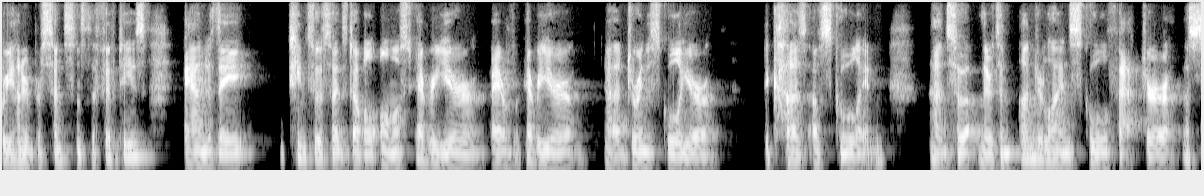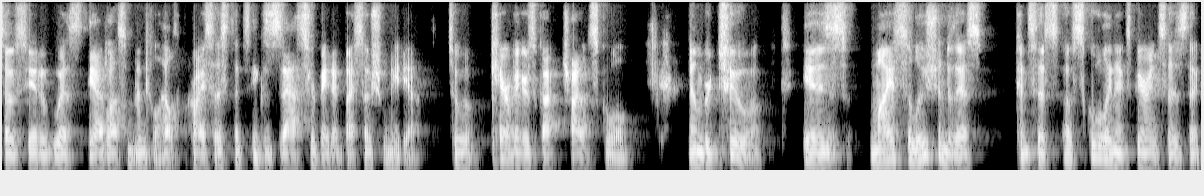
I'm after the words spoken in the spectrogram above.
300% since the 50s, and they teen suicides double almost every year, every, year uh, during the school year because of schooling. And so there's an underlying school factor associated with the adolescent mental health crisis that's exacerbated by social media. So Care Bears got child school. Number two is my solution to this consists of schooling experiences that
